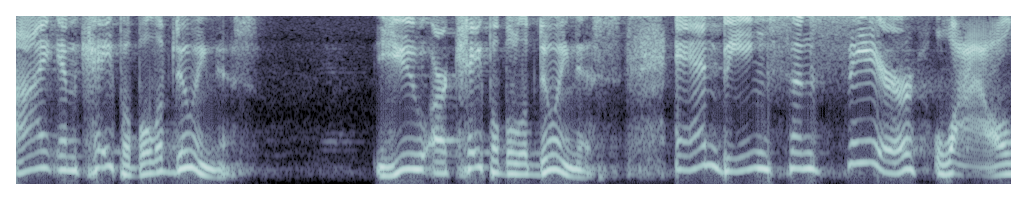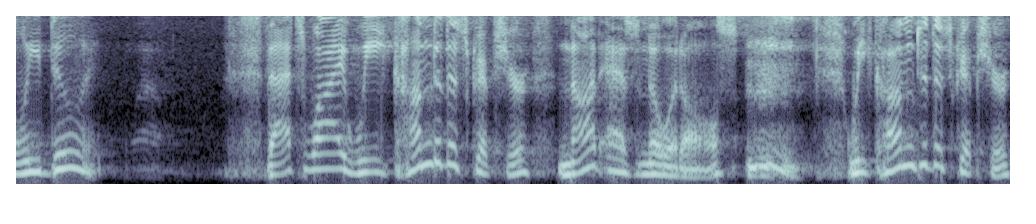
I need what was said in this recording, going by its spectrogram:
I am capable of doing this. You are capable of doing this and being sincere while we do it. That's why we come to the scripture not as know it alls. we come to the scripture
